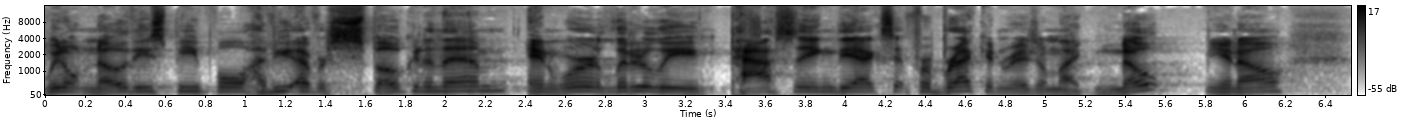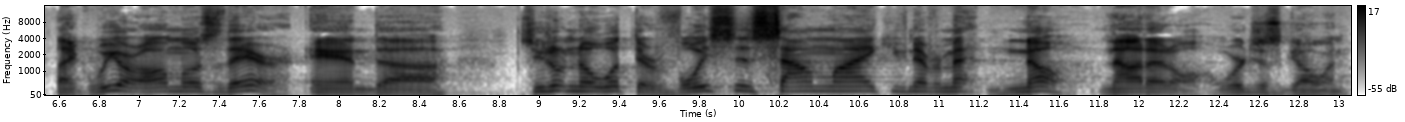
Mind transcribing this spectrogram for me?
We don't know these people. Have you ever spoken to them? And we're literally passing the exit for Breckenridge. I'm like, nope, you know, like we are almost there. And uh, so you don't know what their voices sound like. You've never met? No, not at all. We're just going.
